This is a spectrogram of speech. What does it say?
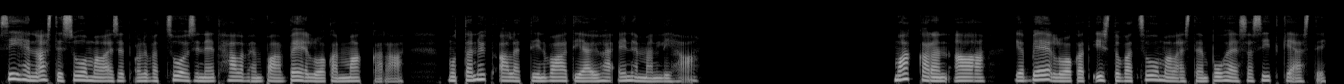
Siihen asti suomalaiset olivat suosineet halvempaa B-luokan makkaraa, mutta nyt alettiin vaatia yhä enemmän lihaa. Makkaran A- ja B-luokat istuvat suomalaisten puheessa sitkeästi,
